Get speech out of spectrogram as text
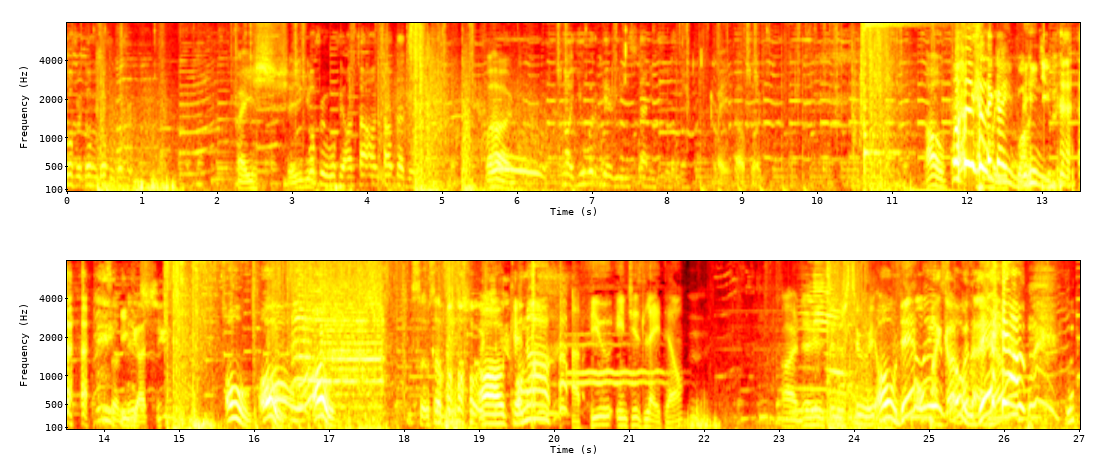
Go for it, go for it, go for it, go for it. Wait, you sure you Go for it, Wolfie, on top, on top that dude. Fuck. Oh. No, you would have hit if you were standing still. though. Wait, oh fuck. Oh fuck! that guy you mean. you. What's up, he bitch? got you. Oh, oh, oh! So, so, oh, okay, no. A few inches later. Hmm. Alright, there's two, there's two. Oh, damn, Oh my God, Oh, what the damn! hell? What the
